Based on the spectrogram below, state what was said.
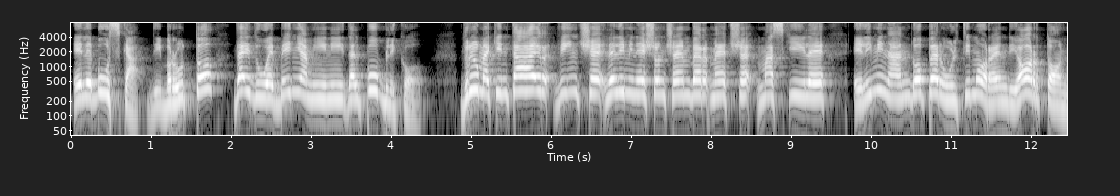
e le busca di brutto dai due beniamini del pubblico. Drew McIntyre vince l'Elimination Chamber match maschile, eliminando per ultimo Randy Orton,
